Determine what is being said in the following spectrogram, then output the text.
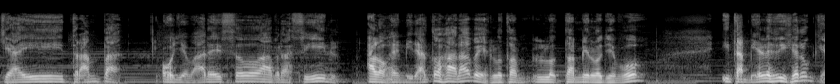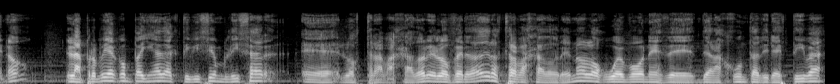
que hay trampa. O llevar eso a Brasil, a los Emiratos Árabes, lo, también lo llevó. Y también les dijeron que no. La propia compañía de Activision Blizzard eh, los trabajadores, los verdaderos trabajadores, no los huevones de, la junta directiva,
